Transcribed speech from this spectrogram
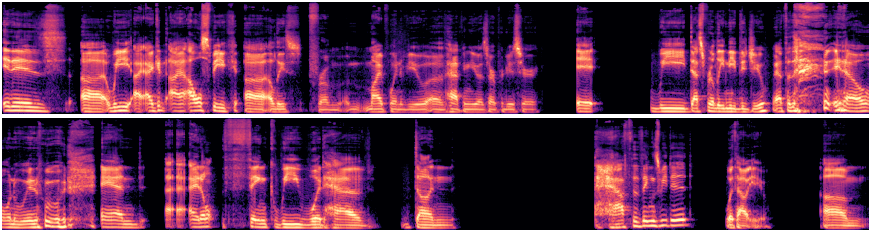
it is uh we I, I could I, I will speak uh at least from my point of view of having you as our producer. It we desperately needed you at the you know when we and I don't think we would have done half the things we did without you. Um,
